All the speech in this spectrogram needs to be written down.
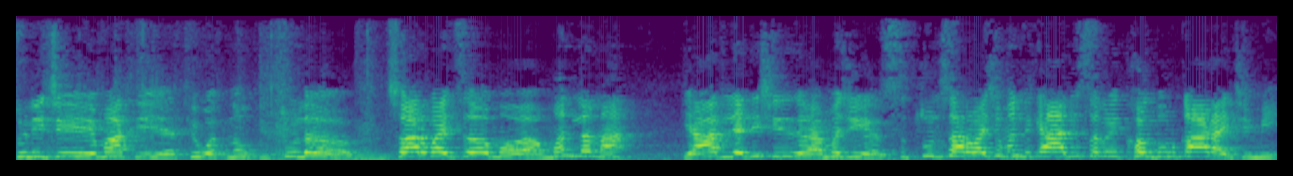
चुलीची माती ठेवत नव्हती. चुल सारवायचं म- म्हणलं ना की आदल्या दिवशी म्हणजे चूल सारवायची म्हणले की आधी सगळी खंदून काढायची मी.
